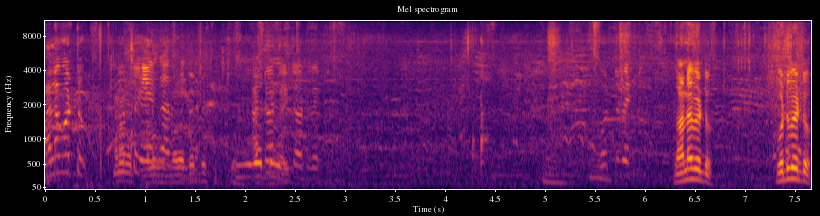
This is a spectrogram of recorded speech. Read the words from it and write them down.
మళ్ళీ కొట్టు. పెట్టు. గుడ్డు పెట్టు.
